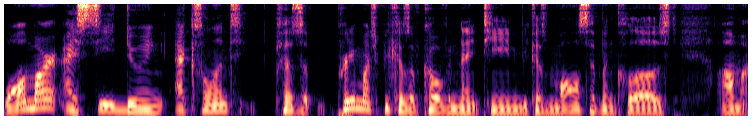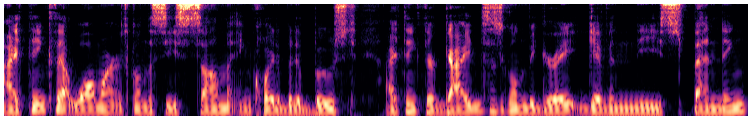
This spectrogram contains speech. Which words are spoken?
Walmart, I see doing excellent because pretty much because of COVID 19, because malls have been closed. Um, I think that Walmart is going to see some and quite a bit of boost. I think their guidance is going to be great given the spending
